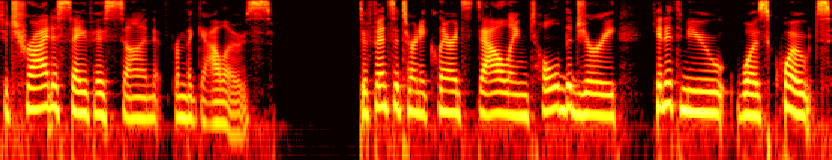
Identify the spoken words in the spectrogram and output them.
to try to save his son from the gallows. Defense attorney Clarence Dowling told the jury Kenneth New was, quote,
